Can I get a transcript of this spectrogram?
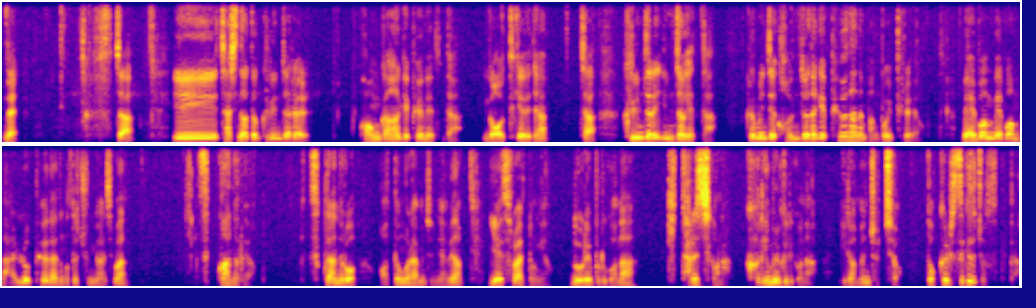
네. 자, 이 자신의 어떤 그림자를 건강하게 표현해야 된다. 이거 어떻게 해야 되냐? 자, 그림자를 인정했다. 그러면 이제 건전하게 표현하는 방법이 필요해요. 매번 매번 말로 표현하는 것도 중요하지만 습관으로요. 습관으로 어떤 걸 하면 좋냐면 예술 활동이요. 노래 부르거나 기타를 치거나 그림을 그리거나 이러면 좋죠. 또 글쓰기도 좋습니다.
